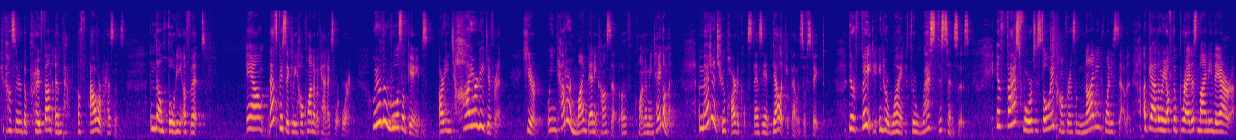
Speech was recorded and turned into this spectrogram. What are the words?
to consider the profound impact of our presence in the unfolding of it. And that's basically how quantum mechanics were born, where the rules of games are entirely different. Here, we encounter a mind-bending concept of quantum entanglement. Imagine two particles dancing a delicate balance of state. Their fate intertwined through vast distances, and fast forward to the Solvay Conference of 1927, a gathering of the brightest minds in the era.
